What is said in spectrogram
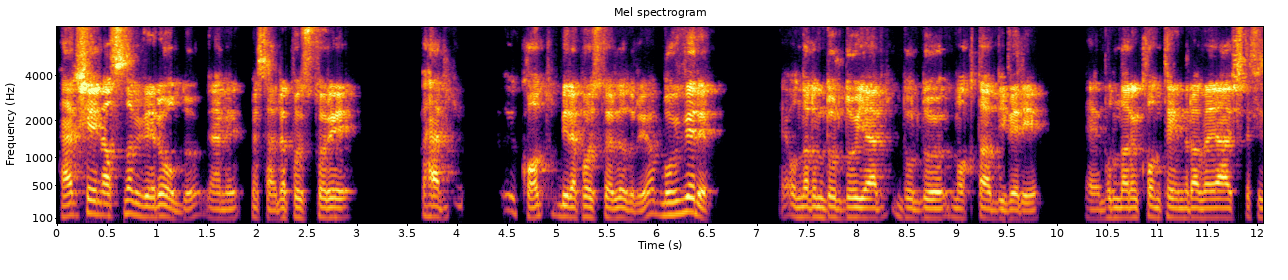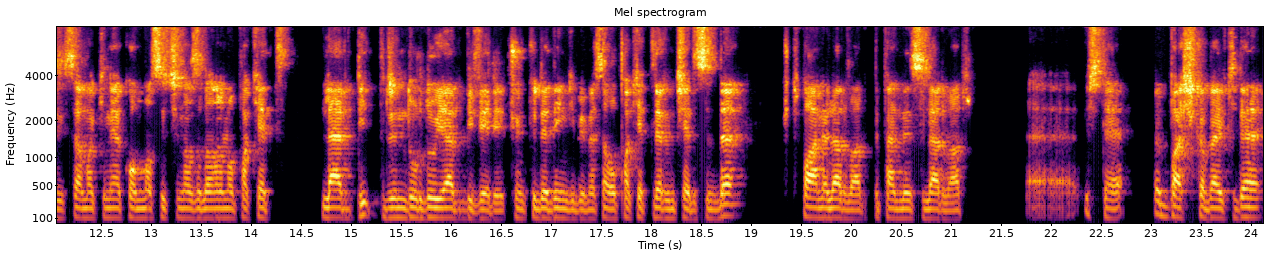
her şeyin aslında bir veri olduğu. Yani mesela repository her kod bir repository'de duruyor. Bu bir veri. E, Onların durduğu yer, durduğu nokta bir veri. E, Bunların konteyner'a veya işte fiziksel makineye konması için hazırlanan o paketlerin durduğu yer bir veri. Çünkü dediğin gibi mesela o paketlerin içerisinde kütüphaneler var, dependency'ler var. E, işte başka belki de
